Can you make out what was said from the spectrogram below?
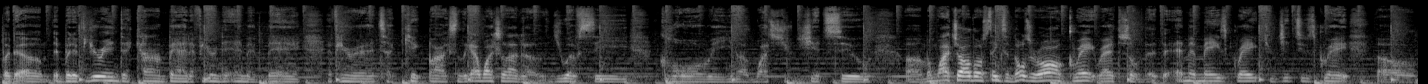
But um, but if you're into combat, if you're into MMA, if you're into kickboxing, like I watch a lot of UFC, Glory, you know, I watch Jiu-Jitsu, um, I watch all those things, and those are all great, right? So the, the MMA is great, jujitsu is great, um,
